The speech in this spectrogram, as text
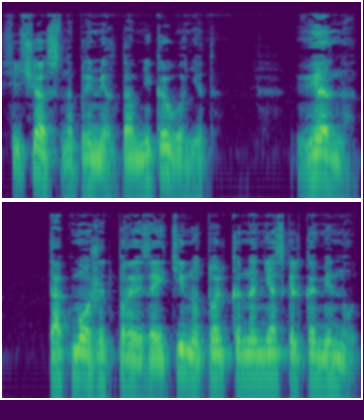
Сейчас, например, там никого нет. Верно. Так может произойти, но только на несколько минут.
